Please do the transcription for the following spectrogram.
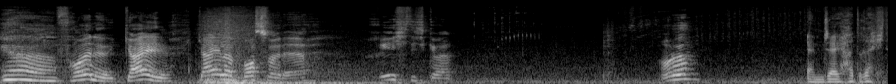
Ja, Freunde, geil. Geiler Boss heute. Richtig geil. Oder? MJ hat recht.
